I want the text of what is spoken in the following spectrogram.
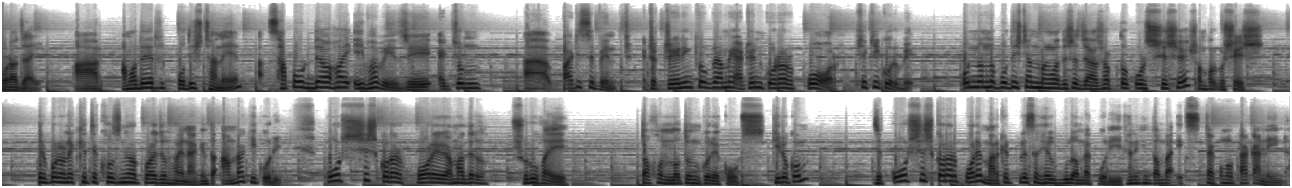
করা যায়। আর আমাদের প্রতিষ্ঠানে সাপোর্ট দেওয়া হয় এইভাবে যে একজন পার্টিসিপেন্ট একটা ট্রেনিং প্রোগ্রামে অ্যাটেন্ড করার পর সে কি করবে? অন্যান্য প্রতিষ্ঠান বাংলাদেশে যা সপ্ত কোর্স শেষে সম্পর্ক শেষ। এরপর অনেক ক্ষেত্রে খোঁজ নেওয়ার প্রয়োজন হয় না, কিন্তু আমরা কি করি? কোর্স শেষ করার পরে আমাদের শুরু হয় তখন নতুন করে কোর্স কীরকম? যে কোর্স শেষ করার পরে মার্কেট প্লেসের হেল্পগুলো আমরা করি, এখানে কিন্তু আমরা এক্সট্রা কোনো টাকা নেই না।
